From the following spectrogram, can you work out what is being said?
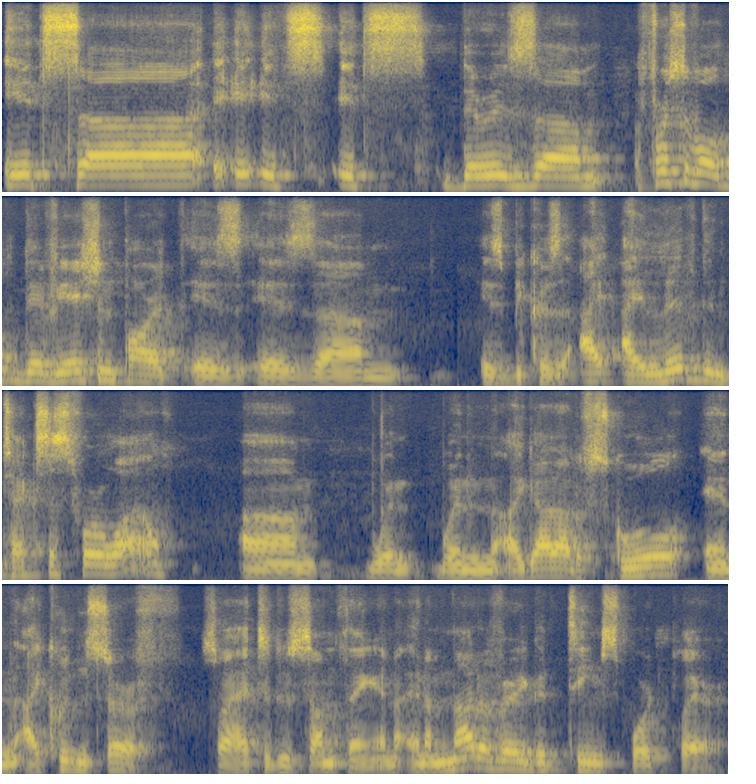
It's uh, it's it's there is um, first of all the aviation part is is um, is because I I lived in Texas for a while um, when when I got out of school and I couldn't surf so I had to do something. And, and I'm not a very good team sport player.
